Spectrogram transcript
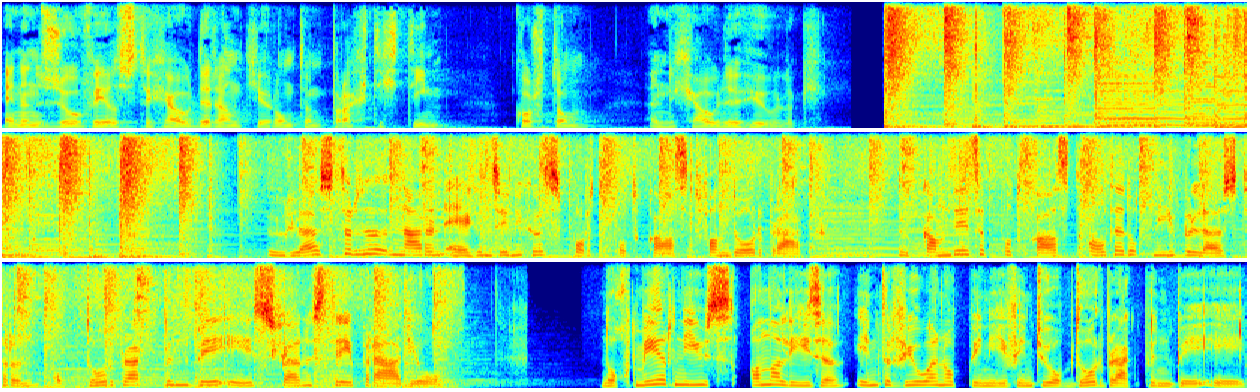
en een zoveelste gouden randje rond een prachtig team. Kortom, een gouden huwelijk. U luisterde naar een eigenzinnige sportpodcast van Doorbraak. U kan deze podcast altijd opnieuw beluisteren op doorbraak.be-radio. Nog meer nieuws, analyse, interview en opinie vindt u op doorbraak.be.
